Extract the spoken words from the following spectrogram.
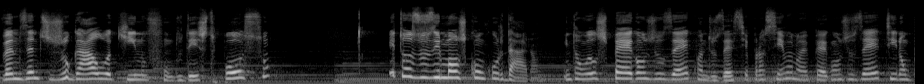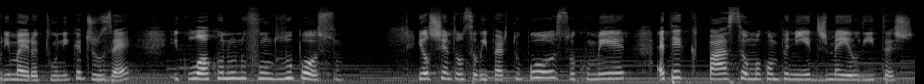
Vamos antes jogá-lo aqui no fundo deste poço. E todos os irmãos concordaram. Então eles pegam José, quando José se aproxima, não é? Pegam José, tiram primeiro a túnica de José e colocam-no no fundo do poço. Eles sentam-se ali perto do poço a comer, até que passa uma companhia de ismaelitas.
